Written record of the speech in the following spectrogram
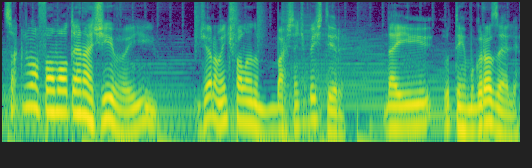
só que de uma forma alternativa e geralmente falando bastante besteira, daí o termo groselha.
